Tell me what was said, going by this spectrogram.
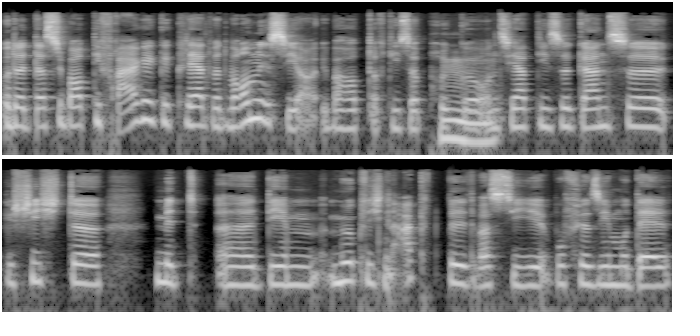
oder dass überhaupt die Frage geklärt wird, warum ist sie ja überhaupt auf dieser Brücke? Mhm. Und sie hat diese ganze Geschichte mit äh, dem möglichen Aktbild, was sie, wofür sie Modell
